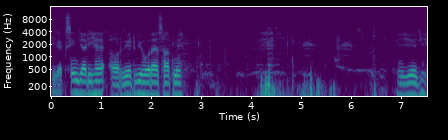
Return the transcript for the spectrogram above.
की वैक्सीन जारी है और वेट भी हो रहा है साथ में। ये जी।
